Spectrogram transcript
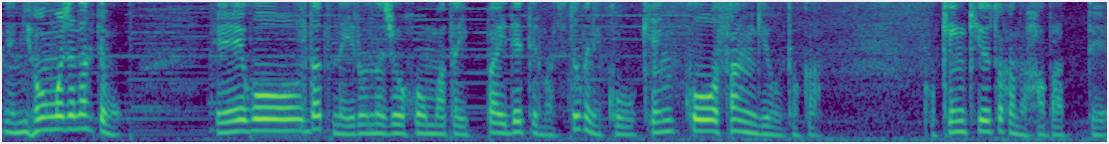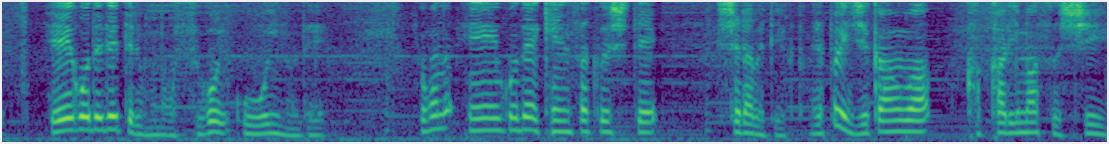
で日本語じゃなくても英語だとねいろんな情報またいっぱい出てます特にこう健康産業とかこう研究とかの幅って英語で出てるものがすごい多いのでそこの英語で検索して調べていくとやっぱり時間はかかりますし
